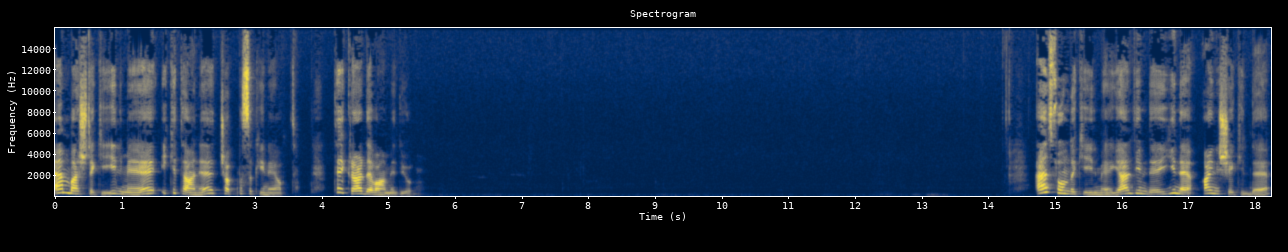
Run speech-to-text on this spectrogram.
En baştaki ilmeğe iki tane çakma sık iğne yaptım. Tekrar devam ediyorum. En sondaki ilmeğe geldiğimde yine aynı şekilde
